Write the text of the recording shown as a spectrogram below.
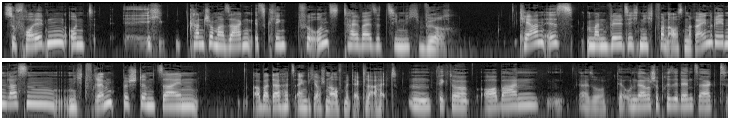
zu folgen. Und ich kann schon mal sagen, es klingt für uns teilweise ziemlich wirr. Kern ist, man will sich nicht von außen reinreden lassen, nicht fremdbestimmt sein, aber da hört es eigentlich auch schon auf mit der Klarheit. Mm, Viktor Orban, also der ungarische Präsident, sagt,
